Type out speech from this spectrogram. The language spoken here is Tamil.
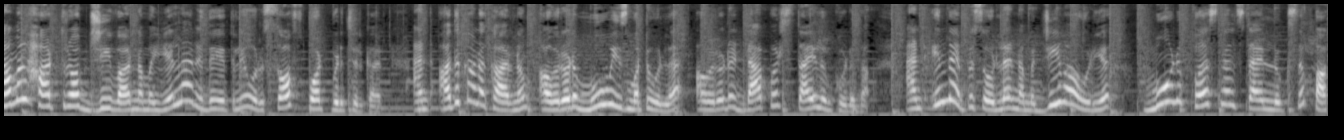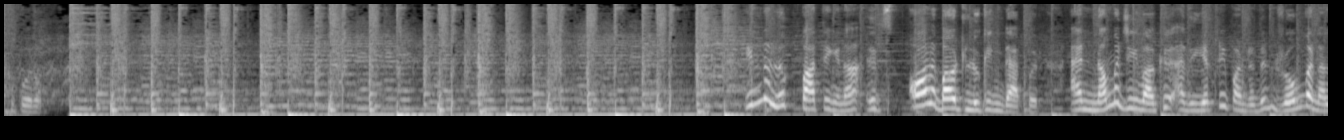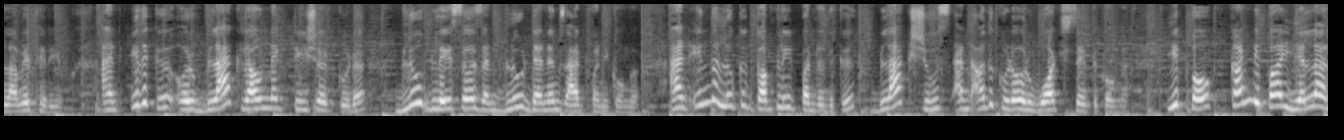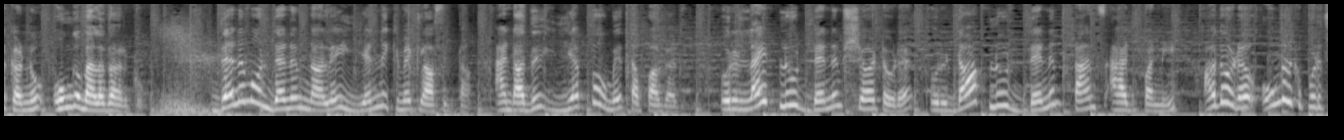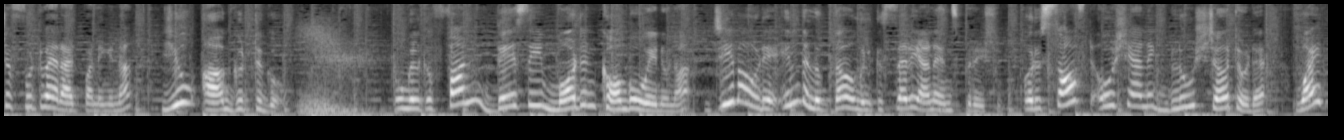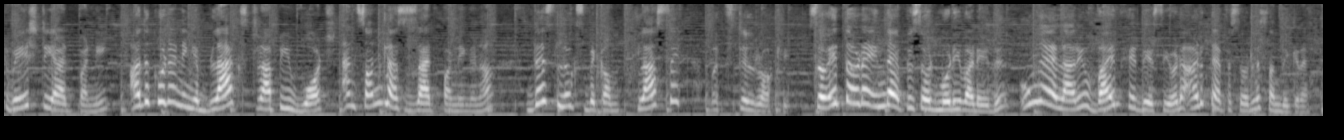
தமிழ் ஹார்ட் த்ராப் ஜீவா நம்ம எல்லார் இதயத்திலையும் ஒரு சாஃப்ட் ஸ்பாட் பிடிச்சிருக்காரு. அண்ட் அதுக்கான காரணம் அவரோட மூவிஸ் மட்டும் இல்லை அவரோட டேப்பர் ஸ்டைலும் கூட தான் அண்ட் இந்த எபிசோட்ல நம்ம ஜீவாவுடைய மூணு பர்சனல் ஸ்டைல் லுக்ஸை பார்க்க போகிறோம் இந்த லுக் பார்த்தீங்கன்னா it's all about looking dapper and நம்ம ஜீவாக்கு அது எப்படி பண்ணுறதுன்னு ரொம்ப நல்லாவே தெரியும். அண்ட் இதுக்கு ஒரு பிளாக் ரவுண்ட் நெக் டிஷர்ட் கூட blue blazers and blue denims add பண்ணிக்கோங்க. அண்ட் இந்த லுக்கு கம்ப்ளீட் பண்ணுறதுக்கு பிளாக் ஷூஸ் அண்ட் அது கூட ஒரு வாட்ச் சேர்த்துக்கோங்க. இப்போ கண்டிப்பாக எல்லார் கண்ணும் உங்கள் மேலே தான் இருக்கும். டெனம் ஆன் டெனம்னாலே என்னைக்குமே கிளாசிக் தான். அண்ட் அது எப்பவுமே தப்பாகாது. ஒரு லைட் ப்ளூ டெனிம் ஷர்ட்டோட ஒரு dark blue denim pants add பண்ணி அதோட உங்களுக்கு பிடிச்ச ஃபுட்வேர் ஆட் பண்ணிங்கன்னா you are good to go உங்களுக்கு ஃபன் தேசி மாடர்ன் காம்போ வேணும்னா ஜீவாவுடைய இந்த லுக் தான் உங்களுக்கு சரியான இன்ஸ்பிரேஷன் ஒரு சாஃப்ட் ஓஷியானிக் ப்ளூ ஷர்ட்டோட ஒயிட் வேஷ்டி ஆட் பண்ணி அது கூட நீங்க black strappy watch and sunglasses add பண்ணீங்கன்னா this looks become classic but still rocky so இதோட இந்த எபிசோட் முடிவடையுது. உங்க எல்லாரையும் வைப் ஹே தேசியோட அடுத்த எபிசோட்ல சந்திக்கிறேன்.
